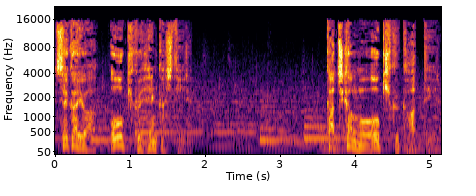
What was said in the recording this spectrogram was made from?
世界は大きく変化している。価値観も大きく変わっている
